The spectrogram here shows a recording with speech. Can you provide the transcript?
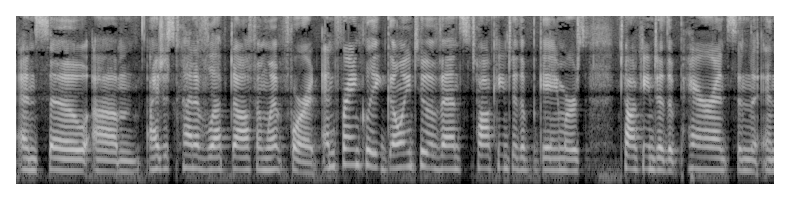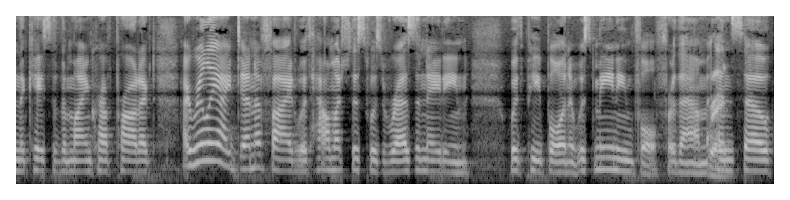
and so um, I just kind of leapt off and went for it. And frankly, going to events, talking to the gamers, talking to the parents in the in the case of the Minecraft product, I really identified with how much this was resonating with people and it was meaningful for them. Right. And so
